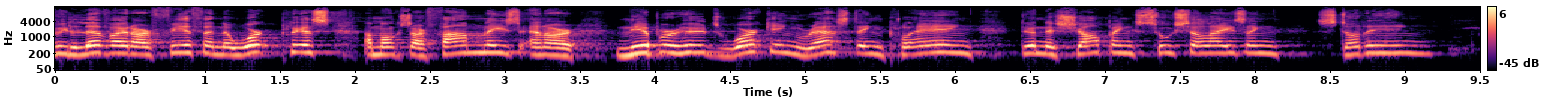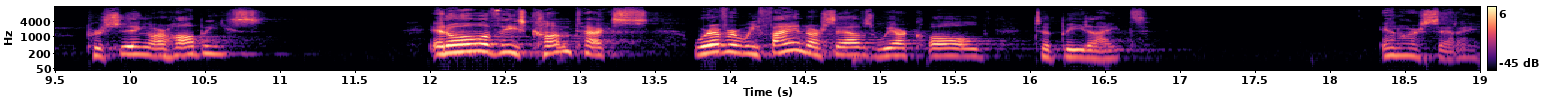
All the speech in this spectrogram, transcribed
we live out our faith in the workplace, amongst our families, in our neighborhoods, working, resting, playing, doing the shopping, socializing, studying, pursuing our hobbies. In all of these contexts, wherever we find ourselves, we are called to be light in our city.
